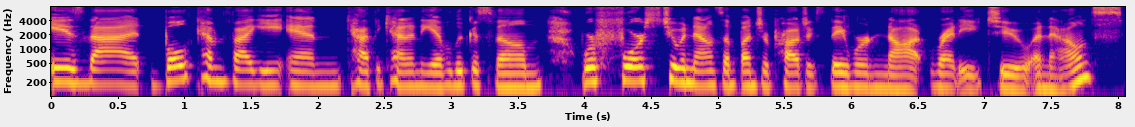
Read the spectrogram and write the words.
is that both Kevin Feige and Kathy Kennedy of Lucasfilm were forced to announce a bunch of projects they were not ready to announce.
